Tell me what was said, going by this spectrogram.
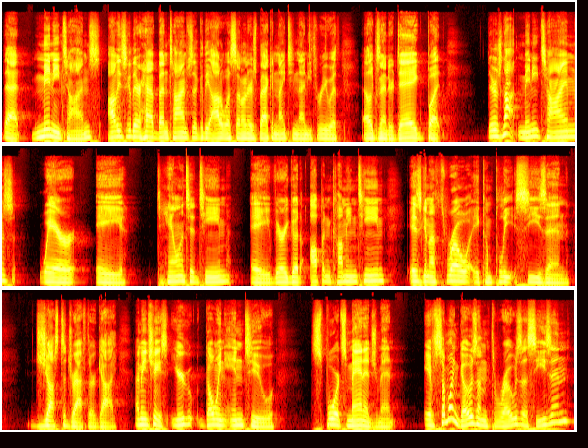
that many times. Obviously, there have been times. Look at the Ottawa Senators back in 1993 with Alexander Daigle, but there's not many times where a talented team, a very good up and coming team, is going to throw a complete season just to draft their guy. I mean, Chase, you're going into sports management. If someone goes and throws a season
